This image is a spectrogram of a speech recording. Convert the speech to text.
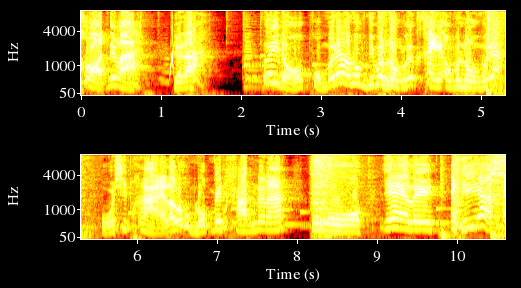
คอร์ดนี่หว่าเดี๋ยวนะเฮ้ยเดี๋ยวผมไม่ได้เอารูปนี้มาลงแล้วใครเอามาลงวะเนี่ยโอ้ชิบหายแล้วแล้วผมลบไม่ทันด้วยนะ โอ้โห แย่เลย ไอ้เหี้ยใคร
